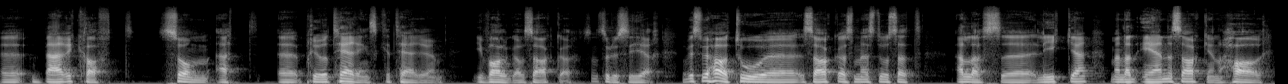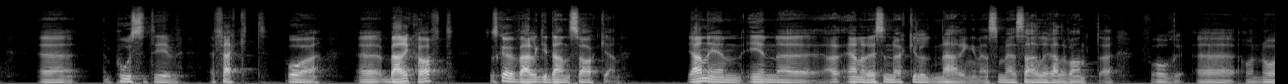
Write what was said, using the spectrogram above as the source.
eh, bærekraft som et prioriteringskriterium i valg av saker, sånn som du sier. Hvis vi har to saker som er stort sett ellers like, men den ene saken har en positiv effekt på bærekraft, så skal vi velge den saken. Gjerne i, en, i en, uh, en, av disse nøkkelnæringene som er særlig relevante for uh, å nå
